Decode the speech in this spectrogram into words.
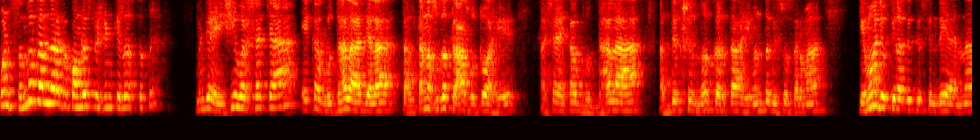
पण समजा त्यांना का काँग्रेस प्रेसिडेंट केलं असतं तर? म्हणजे ऐंशी वर्षाच्या एका वृद्धाला ज्याला चालताना सुद्धा त्रास होतो आहे अशा एका वृद्धाला अध्यक्ष न करता हेमंत बिस्व शर्मा किंवा ज्योतिरादित्य शिंदे यांना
